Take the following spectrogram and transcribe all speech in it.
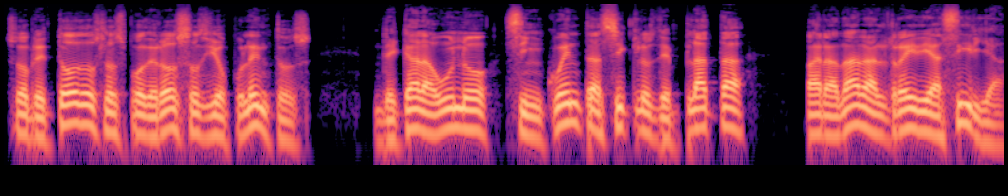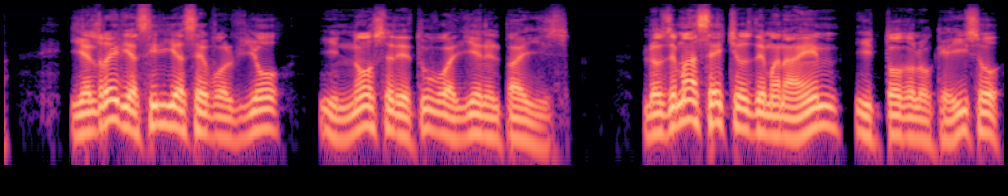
sobre todos los poderosos y opulentos, de cada uno cincuenta ciclos de plata, para dar al rey de Asiria, y el rey de Asiria se volvió y no se detuvo allí en el país. Los demás hechos de Manahem y todo lo que hizo,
